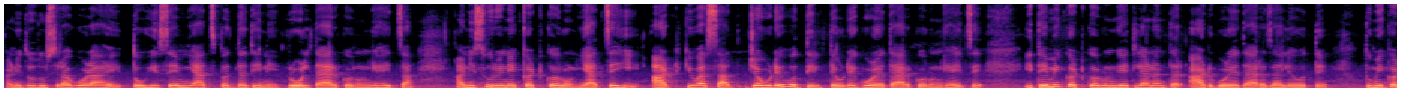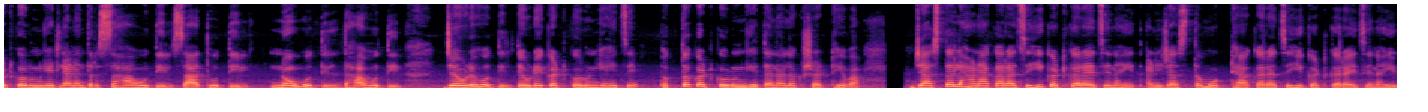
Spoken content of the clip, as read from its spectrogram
आणि जो दुसरा गोळा आहे तोही सेम याच पद्धतीने रोल तयार करून घ्यायचा आणि सुरीने कट करून याचेही आठ किंवा सात जेवढे होतील तेवढे गोळे तयार करून घ्यायचे. इथे मी कट करून घेतल्यानंतर आठ गोळे तयार झाले होते. तुम्ही कट करून घेतल्यानंतर सहा होतील सात होतील नऊ होतील दहा होतील जेवढे होतील तेवढे कट करून घ्यायचे. फक्त कट करून घेताना लक्षात ठेवा. जास्त लहान आकाराचेही कट करायचे नाहीत आणि जास्त मोठ्या आकाराचेही कट करायचे नाहीत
